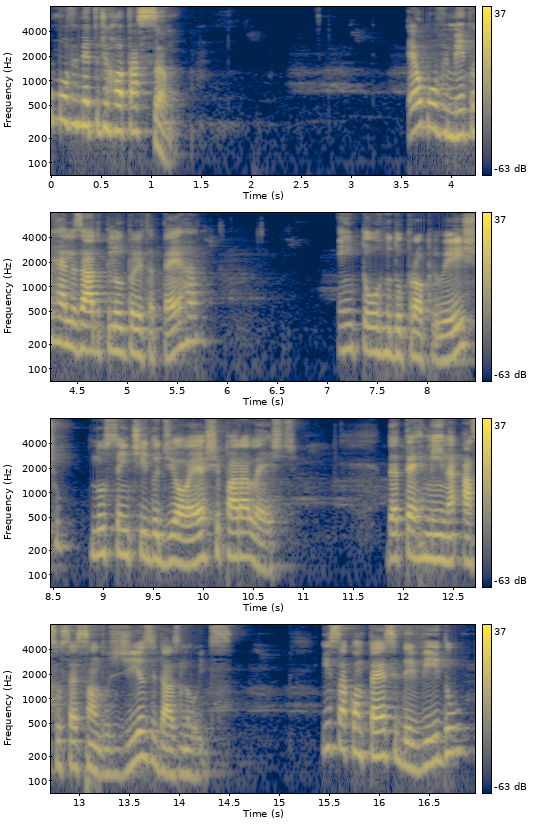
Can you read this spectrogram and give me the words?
O movimento de rotação é o movimento realizado pelo planeta Terra em torno do próprio eixo, no sentido de oeste para leste. Determina a sucessão dos dias e das noites. Isso acontece devido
